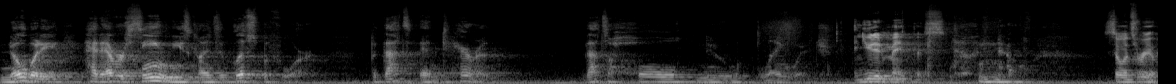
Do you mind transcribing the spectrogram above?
Nobody had ever seen these kinds of glyphs before. But that's Anterran. That's a whole new language. And you didn't make this. no. So it's real.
